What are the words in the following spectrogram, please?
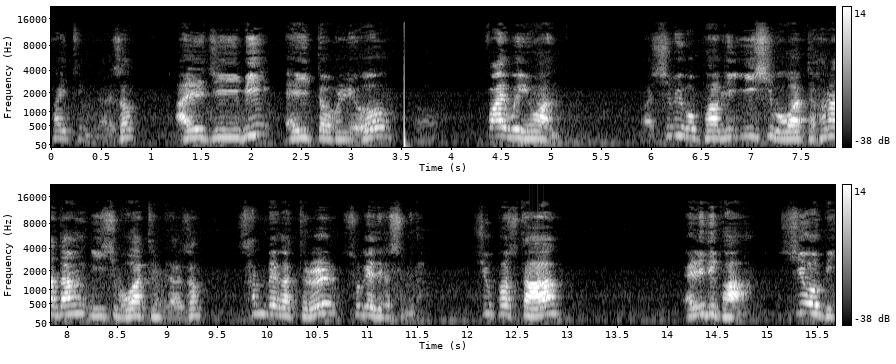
화이트입니다. 그래서 RGB AW 5 in 1 12 곱하기 25W 하나당 25W입니다. 그래서 300W를 소개해 드렸습니다. 슈퍼스타 LED파 COB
